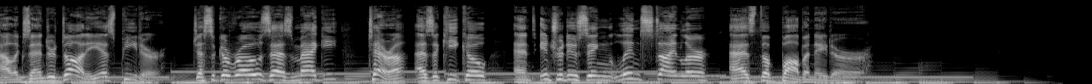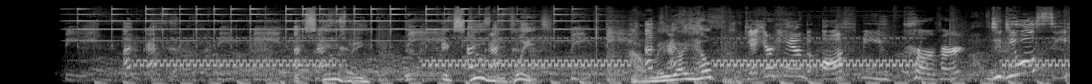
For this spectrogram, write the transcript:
Alexander Dottie as Peter, Jessica Rose as Maggie, Tara as Akiko, and introducing Lynn Steinler as the Bobinator. Be aggressive. Be, be Excuse me. Be Excuse me, please. Be, be How may I help you? Get your hand off me, you pervert. Did you all see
